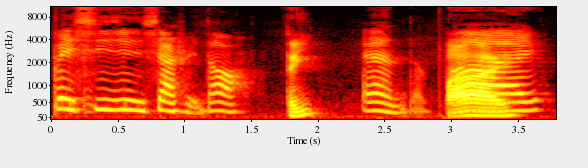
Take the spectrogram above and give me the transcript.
被吸进下水道。对。And Bye. bye.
